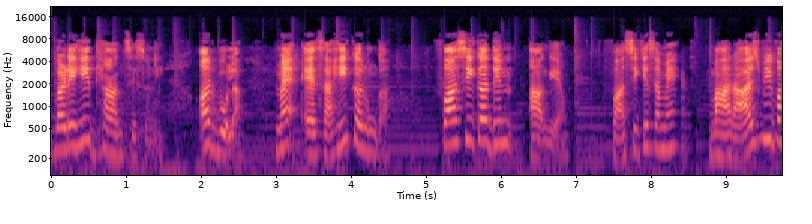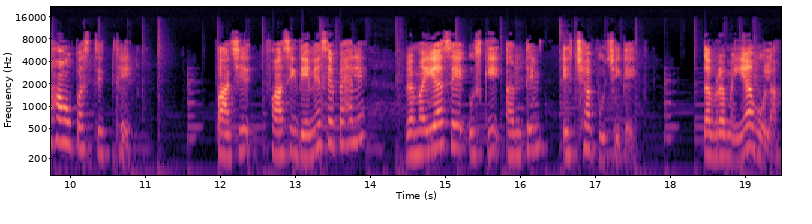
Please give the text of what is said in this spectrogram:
बड़े ही ध्यान से सुनी। और बोला, मैं ऐसा ही करूँगा। फांसी का दिन आ गया। फांसी के समय महाराज भी वहाँ उपस्थित थे। फांसी फांसी देने से पहले रमैया से उसकी अंतिम इच्छा पूछी गई। तब रमैया बोला,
